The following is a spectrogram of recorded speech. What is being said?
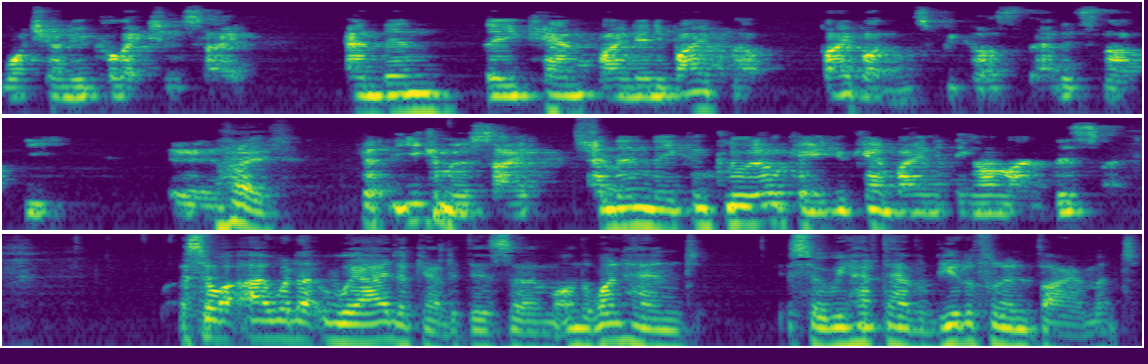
watch on your collection site, and then they can't find any buy, buy buttons because that is not the uh, Right. e-commerce site. And then they conclude, okay, you can't buy anything online this site. So I would where I look at it is um, on the one hand, so we have to have a beautiful environment,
